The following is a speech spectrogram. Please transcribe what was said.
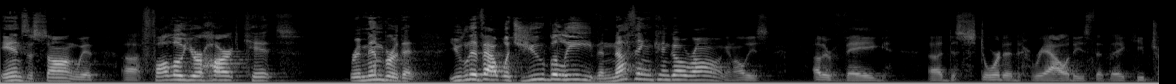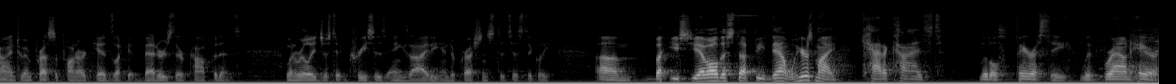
ends the song with uh, Follow your heart, kids. Remember that you live out what you believe and nothing can go wrong. And all these other vague, uh, distorted realities that they keep trying to impress upon our kids like it betters their confidence when really just increases anxiety and depression statistically. Um, but you, you have all this stuff beaten down. Well, here's my catechized little Pharisee with brown hair,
